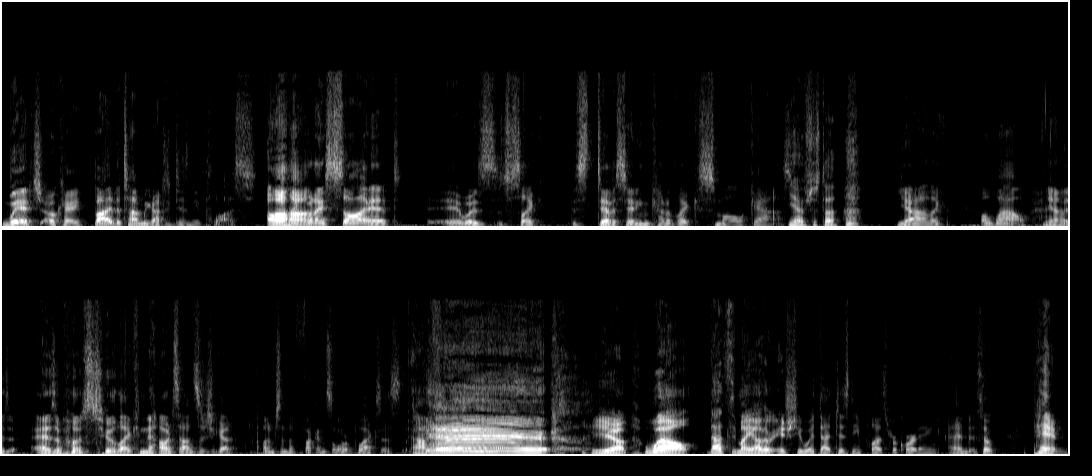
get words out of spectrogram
which okay. By the time we got to Disney Plus, Uh-huh. like when I saw it, it was just like this devastating kind of like small gas. yeah, it's just a Yeah. Like oh wow. Yeah. As, as opposed to like now it sounds like she got punched in the fucking solar plexus. Like, yeah. Well, that's my other issue with that Disney Plus recording. And so, Pin,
